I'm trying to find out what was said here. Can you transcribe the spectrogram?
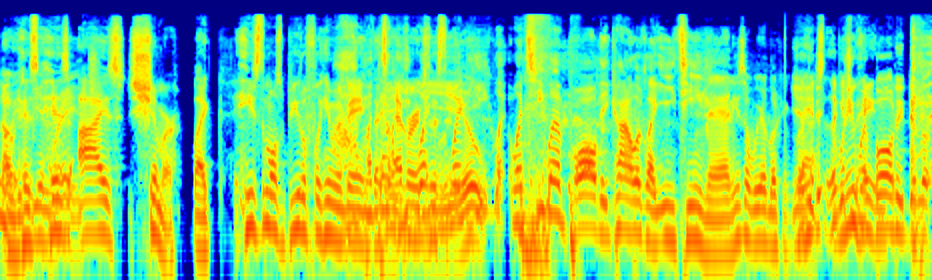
No, Oh, his his eyes shimmer like he's the most beautiful human ah, being But that's then ever he, when, existed. when he, went- once he went bald, he kind of looked like ET man. He's a weird looking Yeah, guy. he did, Look at when he you went hating. bald, he did look.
